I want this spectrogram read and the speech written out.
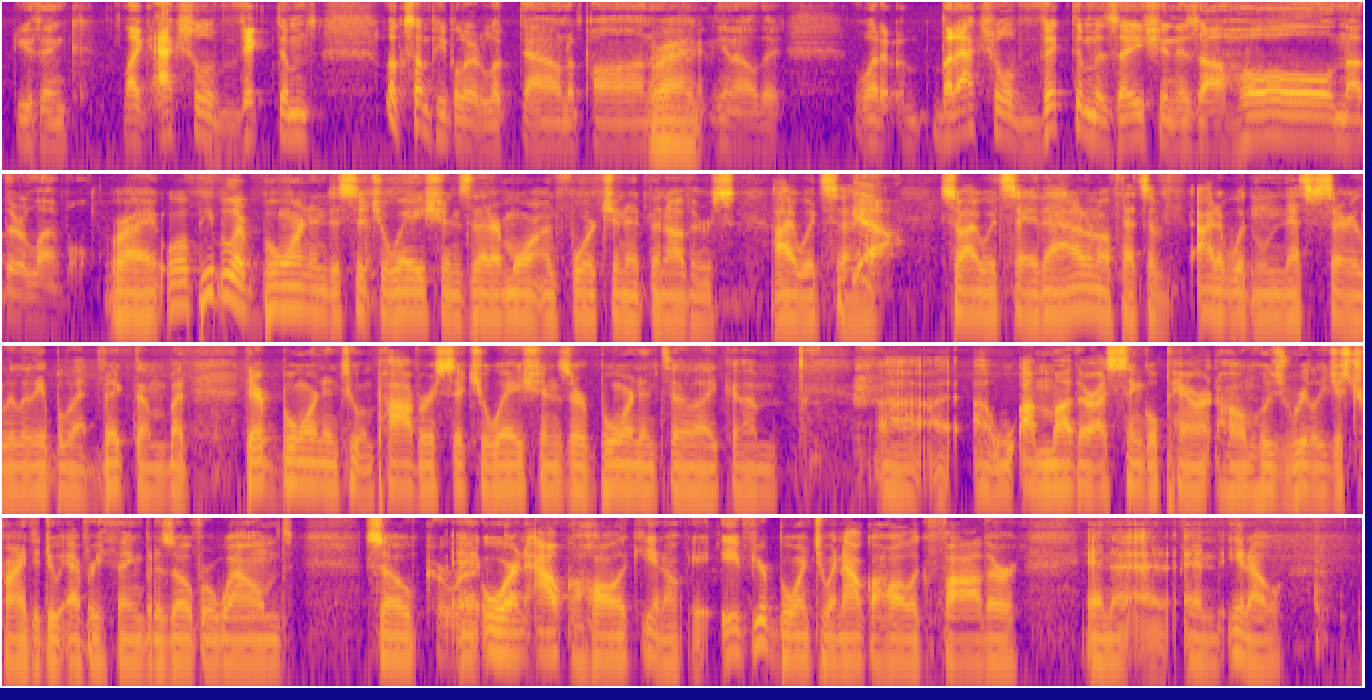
Do you think, like actual victims? Look, some people are looked down upon, or, Right. You know, the, what? But actual victimization is a whole nother level. Right. Well, people are born into situations that are more unfortunate than others. I would say. Yeah. So I would say that I don't know if that's a I wouldn't necessarily label that victim, but they're born into impoverished situations or born into like um, uh, a, a mother, a single parent home who's really just trying to do everything but is overwhelmed. So Correct. or an alcoholic. You know, if you're born to an alcoholic father and uh, and you know,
